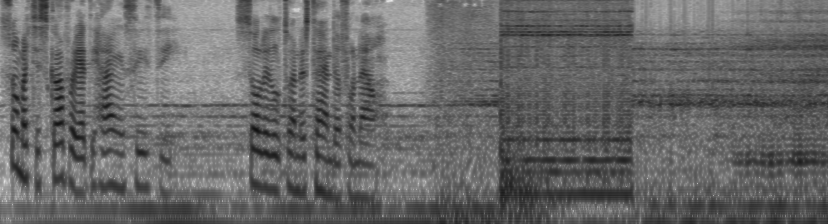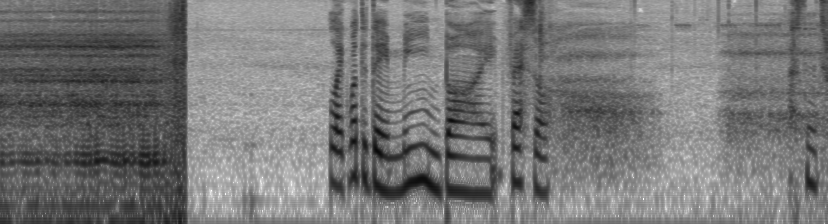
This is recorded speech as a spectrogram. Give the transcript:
So much discovery at the Hanging City. So little to understand for now. Like, what do they mean by vessel? I still need to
